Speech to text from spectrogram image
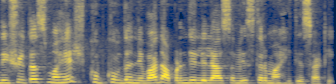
निश्चितच महेश खूप खूप धन्यवाद आपण दिलेल्या सविस्तर माहितीसाठी.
